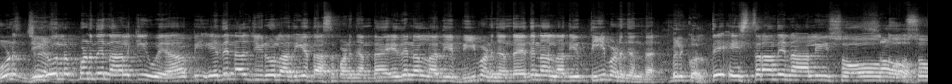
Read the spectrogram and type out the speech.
ਹੁਣ ਜ਼ੀਰੋ ਲੱਭਣ ਦੇ ਨਾਲ ਕੀ ਹੋਇਆ ਵੀ ਇਹਦੇ ਨਾਲ ਜ਼ੀਰੋ ਲਾ ਦਈਏ 10 ਬਣ ਜਾਂਦਾ ਇਹਦੇ ਨਾਲ ਲਾ ਦਈਏ 20 ਬਣ ਜਾਂਦਾ ਇਹਦੇ ਨਾਲ ਲਾ ਦਈਏ 30 ਬਣ ਜਾਂਦਾ। ਬਿਲਕੁਲ। ਤੇ ਇਸ ਤਰ੍ਹਾਂ ਦੇ ਨਾਲ ਹੀ 100 200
